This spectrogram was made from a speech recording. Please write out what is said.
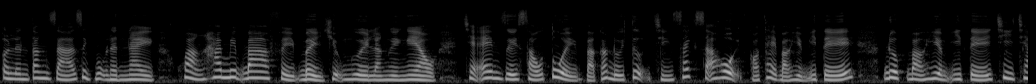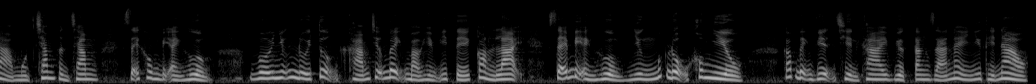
Ở lần tăng giá dịch vụ lần này, khoảng 23,7 triệu người là người nghèo, trẻ em dưới 6 tuổi và các đối tượng chính sách xã hội có thẻ bảo hiểm y tế, được bảo hiểm y tế chi trả 100% sẽ không bị ảnh hưởng. Với những đối tượng khám chữa bệnh bảo hiểm y tế còn lại sẽ bị ảnh hưởng nhưng mức độ không nhiều. Các bệnh viện triển khai việc tăng giá này như thế nào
